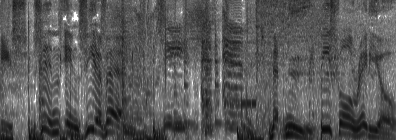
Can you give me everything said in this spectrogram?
is zin in ZFM. ZFM. Met nu Peaceful Radio.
